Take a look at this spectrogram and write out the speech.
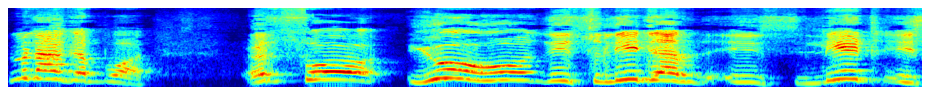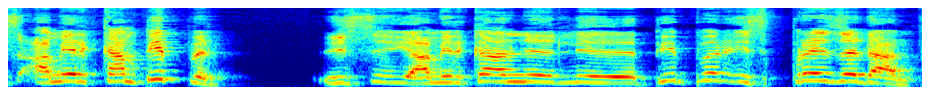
ምን አገባዋት? እርሶ ዩ ዚስ ሊደር ሊድ ኢስ አሜሪካን ፒፕል ኢስ የአሜሪካን ፒፕል ኢስ ፕሬዚዳንት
